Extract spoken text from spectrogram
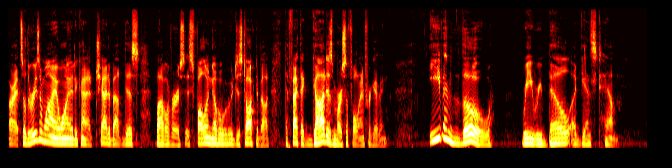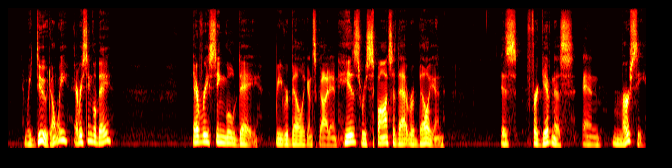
All right, so the reason why I wanted to kind of chat about this Bible verse is following up what we just talked about the fact that God is merciful and forgiving, even though we rebel against him. And we do, don't we? Every single day? Every single day we rebel against God. And his response to that rebellion is forgiveness and mercy.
